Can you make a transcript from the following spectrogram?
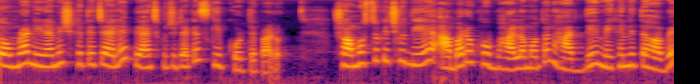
তোমরা নিরামিষ খেতে চাইলে পেঁয়াজ কুচিটাকে স্কিপ করতে পারো। সমস্ত কিছু দিয়ে আবারও খুব ভালো মতন হাত দিয়ে মেখে নিতে হবে।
